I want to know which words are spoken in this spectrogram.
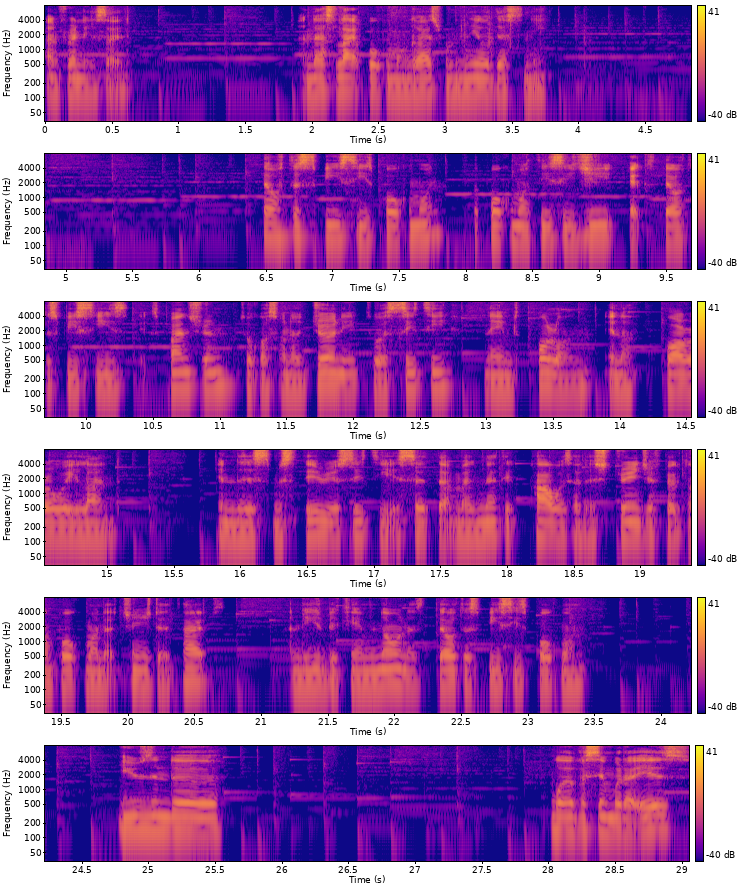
and friendlier side. And that's Light Pokemon guys from Neo Destiny. Delta Species Pokemon. The Pokemon TCG X Delta Species expansion took us on a journey to a city named Holon in a faraway land. In this mysterious city, it's said that magnetic powers had a strange effect on Pokemon that changed their types, and these became known as Delta Species Pokemon. Using the whatever symbol that is,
